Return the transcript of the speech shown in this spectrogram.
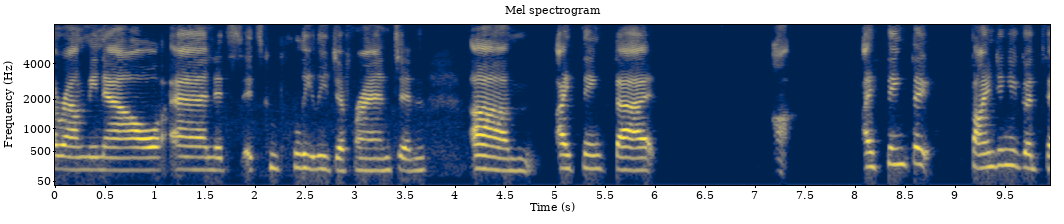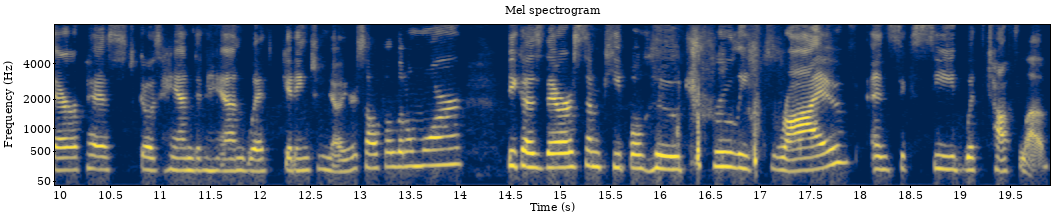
around me now, and it's it's completely different. And um, I think that uh, I think that finding a good therapist goes hand in hand with getting to know yourself a little more because there are some people who truly thrive and succeed with tough love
